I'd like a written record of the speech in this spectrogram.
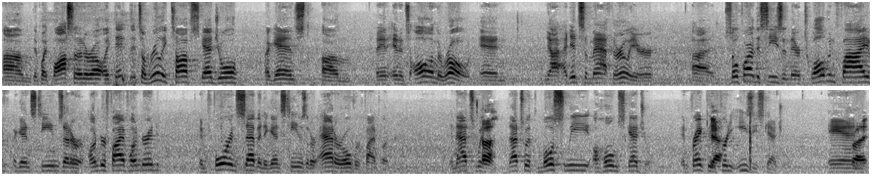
Um, they play Boston on the road. Like they, it's a really tough schedule against, um, and, and, it's all on the road. And yeah, I did some math earlier. Uh, so far this season, they're 12 and five against teams that are under 500, and four and seven against teams that are at or over 500. And that's with uh. that's with mostly a home schedule, and frankly, yeah. a pretty easy schedule. And right.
